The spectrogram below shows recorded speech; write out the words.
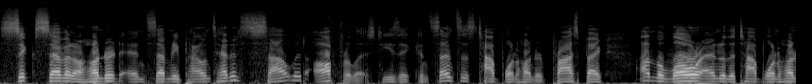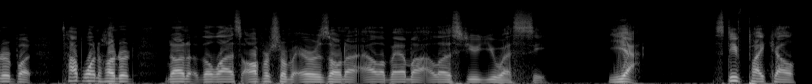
6'7", 170 pounds, had a solid offer list. He's a consensus top 100 prospect on the lower end of the top 100, but top 100 nonetheless. Offers from Arizona, Alabama, LSU, USC. Yeah, Steve Pikiell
